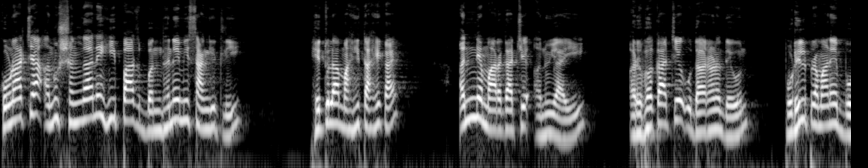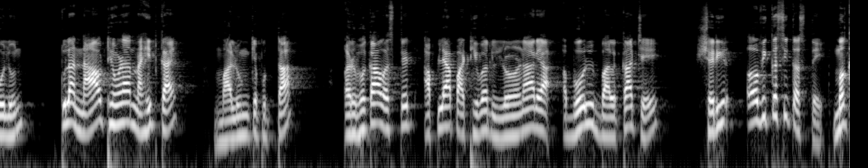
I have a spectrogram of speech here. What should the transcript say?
कोणाच्या अनुषंगाने ही पाच बंधने मी सांगितली हे तुला माहीत आहे काय? अन्य मार्गाचे अनुयायी अर्भकाचे उदाहरण देऊन पुढील प्रमाणे बोलून तुला नाव ठेवणार नाहीत काय? मालुंक्य पुत्ता अर्भकावस्थेत आपल्या पाठीवर लोळणाऱ्या अबोल बालकाचे शरीर अविकसित असते. मग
